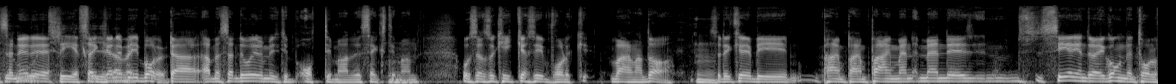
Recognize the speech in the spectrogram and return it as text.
sen är det, tre, sen fyra kan det bli veckor. borta. Ja, men sen, då är de ju typ 80 man eller 60 man. Och sen så kickas ju folk varannan dag. Så det kan ju bli pang, pang, pang. Men, men det, serien drar igång den 12.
